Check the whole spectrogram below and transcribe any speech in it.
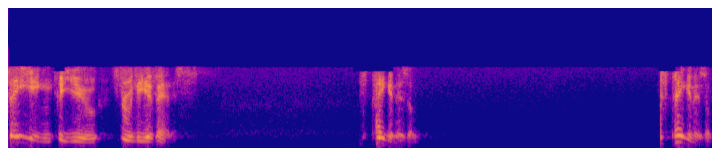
saying to you through the events. It's paganism. It's paganism.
